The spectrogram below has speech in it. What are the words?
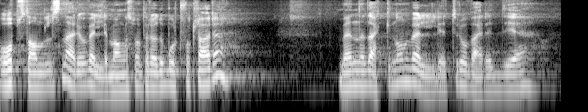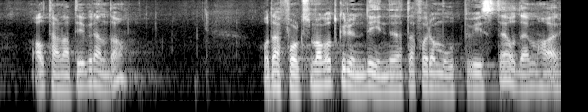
Og Oppstandelsen er det jo veldig mange som har prøvd å bortforklare. Men det er ikke noen veldig troverdige alternativer enda. Og det er folk som har gått grundig inn i dette for å motbevise det, og dem har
